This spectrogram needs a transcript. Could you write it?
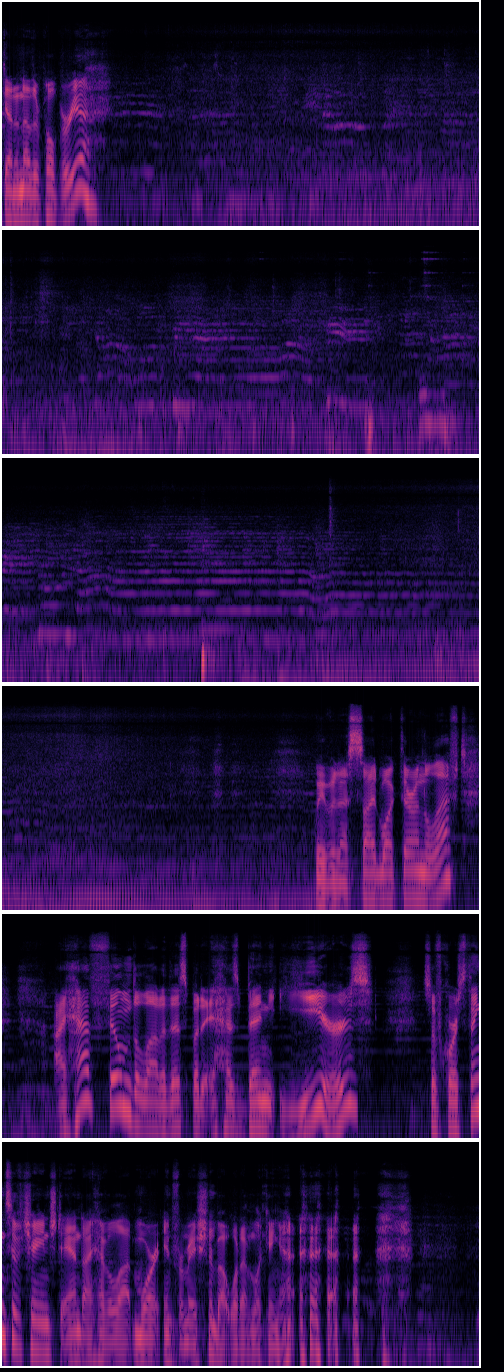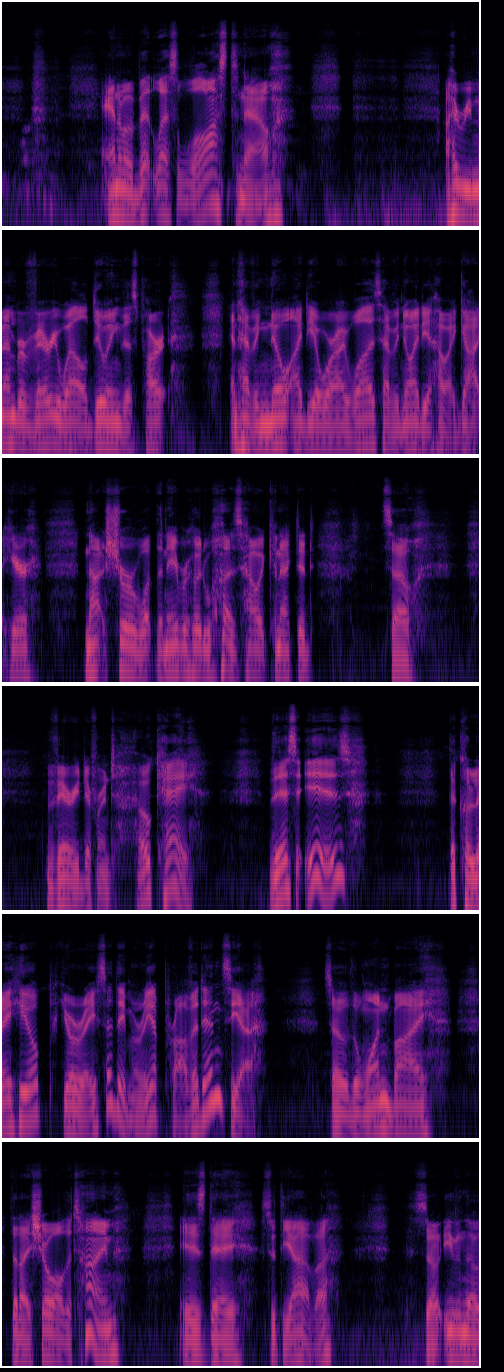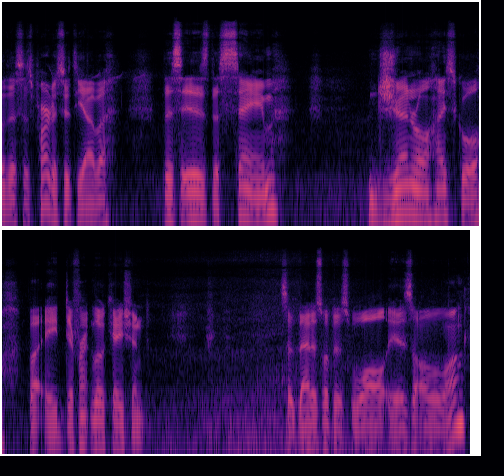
Got another pulperia. We have a sidewalk there on the left. I have filmed a lot of this, but it has been years. So of course things have changed and I have a lot more information about what I'm looking at. and I'm a bit less lost now. I remember very well doing this part and having no idea where I was, having no idea how I got here, not sure what the neighborhood was, how it connected. So very different. Okay, this is the Colegio Pureza de Maria Providencia. So the one by that I show all the time is de Sutiava. So even though this is part of Sutiava, this is the same general high school, but a different location. So that is what this wall is all along.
